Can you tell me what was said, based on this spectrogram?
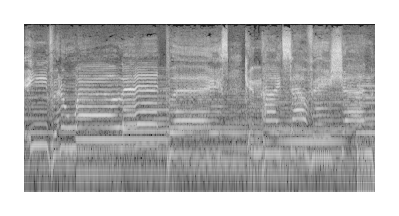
Even a well-lit place can hide salvation.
